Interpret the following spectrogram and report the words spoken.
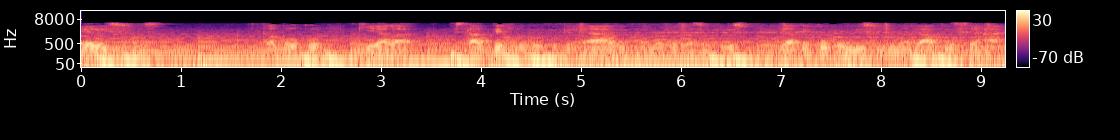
eleições. Ela colocou que ela está dentro do grupo empenhado, com uma movimentação política, e ela tem compromisso de mandato em encerrar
